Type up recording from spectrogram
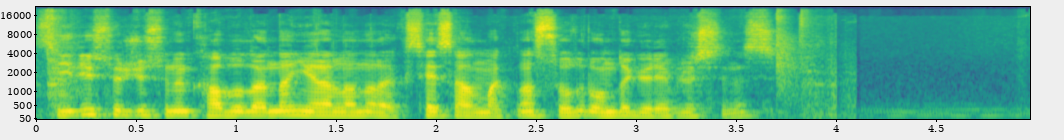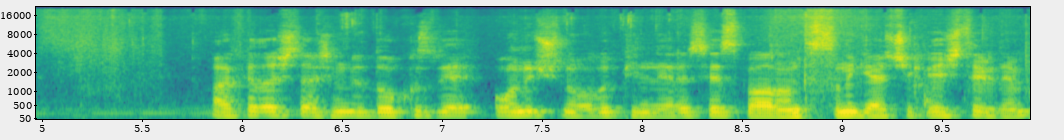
CD sürücüsünün kablolarından yararlanarak ses almak nasıl olur onu da görebilirsiniz. Arkadaşlar şimdi 9 ve 13 nolu pinlere ses bağlantısını gerçekleştirdim.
